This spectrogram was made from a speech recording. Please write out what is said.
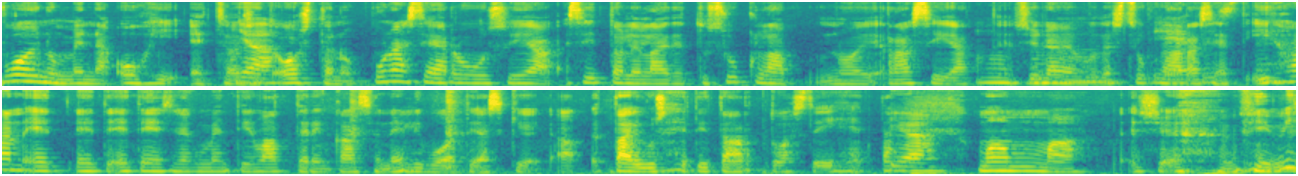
voinut mennä ohi, että sä olisit Joo. ostanut punaisia ruusuja, sitten oli laitettu suklaa, noi rasiat, Mhm, mm-hmm, sydämenmuotoiset suklaarasiat tietysti. ihan et, et, eteen siinä, kun mentiin Valtterin kanssa nelivuotiaskin, a- tajus heti tarttua siihen, että Joo. mamma, vi,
